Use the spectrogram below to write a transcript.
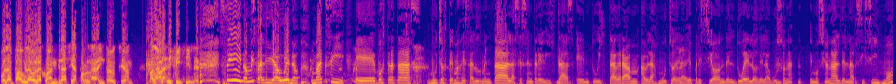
Hola Paula, hola Juan, gracias por la introducción. Palabras difíciles. Sí, no me salía. Bueno, Maxi, eh, vos tratás muchos temas de salud mental, haces entrevistas en tu Instagram, hablas mucho de la depresión, del duelo, del abuso emocional, del narcisismo,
